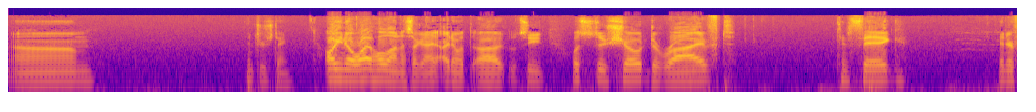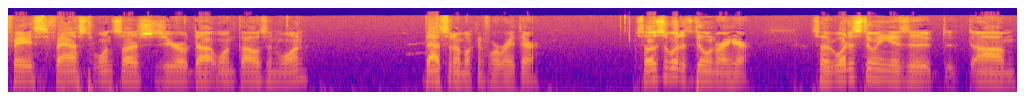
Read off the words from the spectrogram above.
Um interesting. Oh you know what? Hold on a second. I, I don't uh, let's see. Let's do show derived config interface fast 1 slash 0 dot 1001 that's what I'm looking for right there. So this is what it's doing right here. So what it's doing is it um,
